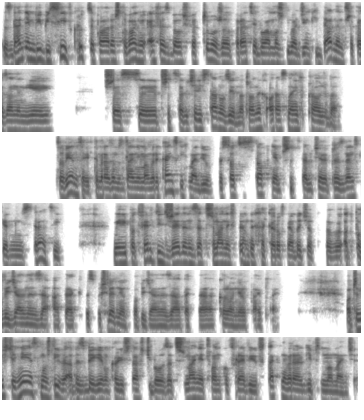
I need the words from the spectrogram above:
Zdaniem BBC wkrótce po aresztowaniu FSB oświadczyło, że operacja była możliwa dzięki danym przekazanym jej przez y, przedstawicieli Stanów Zjednoczonych oraz na ich prośbę. Co więcej, tym razem zdaniem amerykańskich mediów, wysocy stopnie przedstawiciele prezydenckiej administracji mieli potwierdzić, że jeden z zatrzymanych w piątek hakerów miał być odpowiedzialny za atak, bezpośrednio odpowiedzialny za atak na Colonial Pipeline. Oczywiście nie jest możliwe, aby zbiegiem okoliczności było zatrzymanie członków Revil w tak newralgicznym momencie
